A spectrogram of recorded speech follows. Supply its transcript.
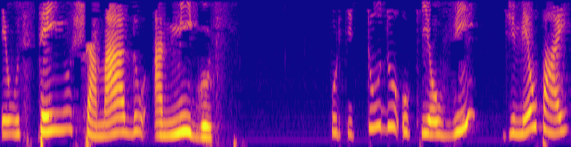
eu os tenho chamado amigos, porque tudo o que ouvi de meu Pai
